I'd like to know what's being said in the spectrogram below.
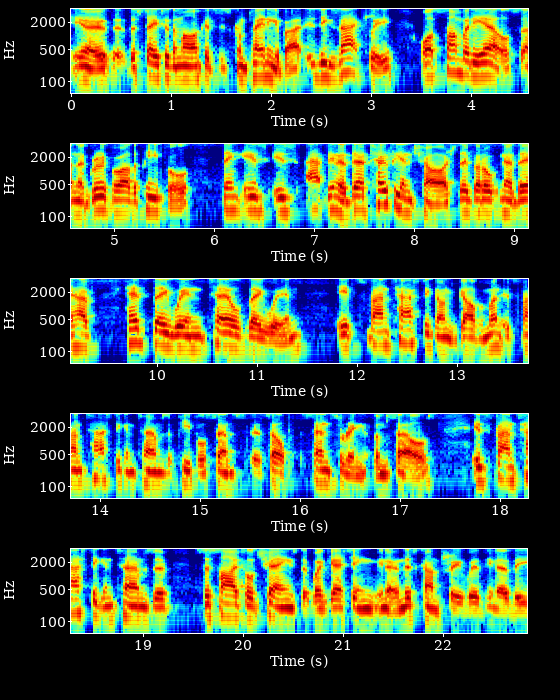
you know the, the state of the markets is complaining about is exactly what somebody else and a group of other people think is is you know they're totally in charge. They've got you know they have heads they win, tails they win. It's fantastic on government. It's fantastic in terms of people sense, self censoring themselves. It's fantastic in terms of societal change that we're getting, you know, in this country with, you know, the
